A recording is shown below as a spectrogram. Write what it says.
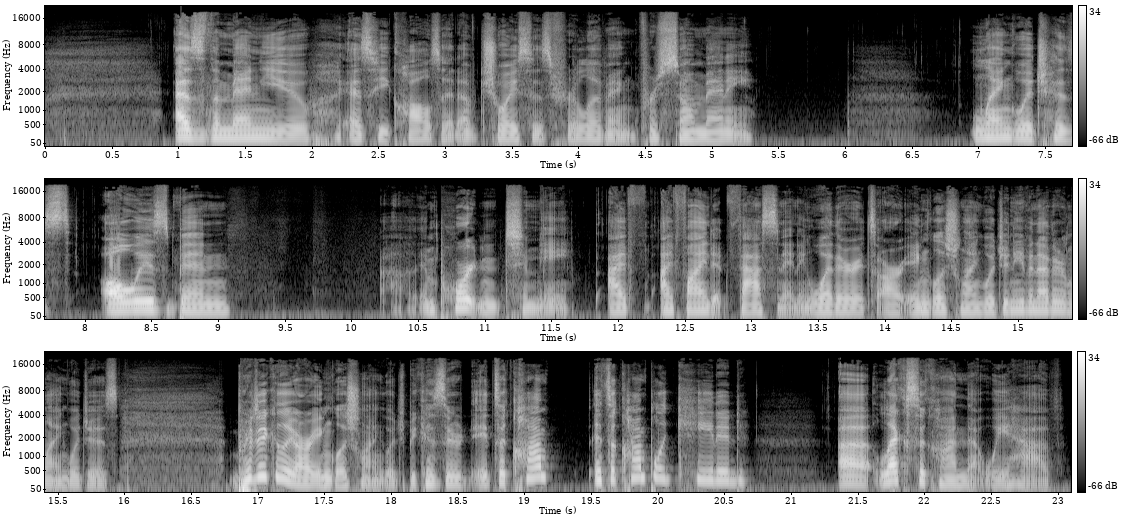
as the menu, as he calls it, of choices for living for so many. Language has always been uh, important to me I, I find it fascinating, whether it's our English language and even other languages, particularly our English language, because there, it's a comp, it's a complicated uh, lexicon that we have.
